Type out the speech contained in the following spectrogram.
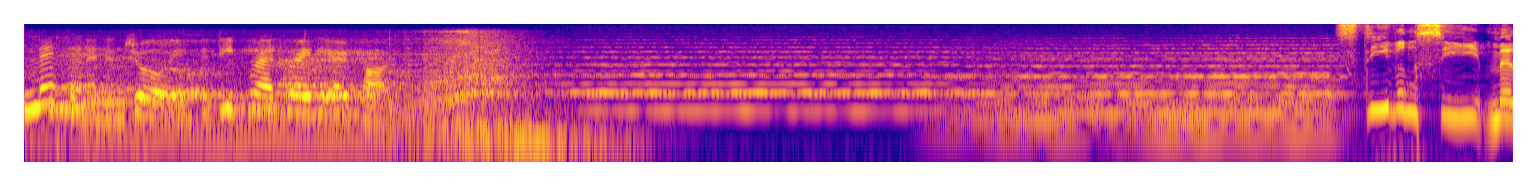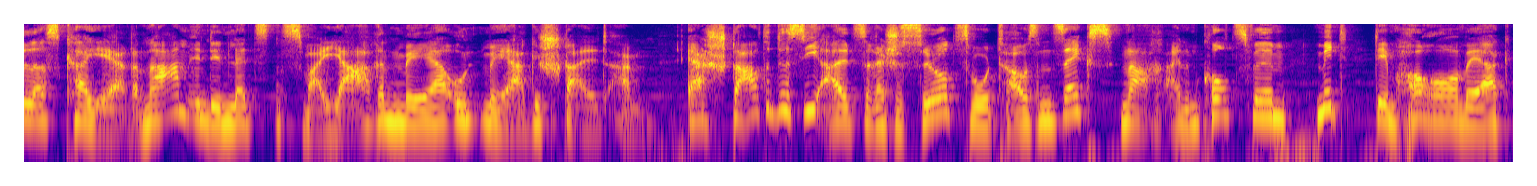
Listen and enjoy the Deep Red Radio Pod. Stephen C. Millers Karriere nahm in den letzten zwei Jahren mehr und mehr Gestalt an. Er startete sie als Regisseur 2006 nach einem Kurzfilm mit dem Horrorwerk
